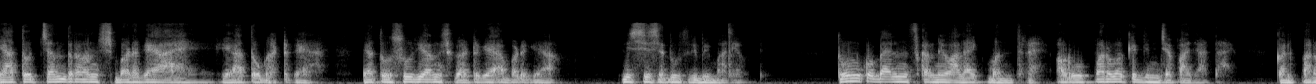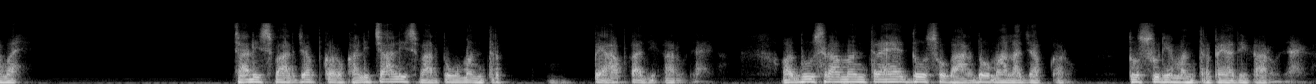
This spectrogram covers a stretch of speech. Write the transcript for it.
या तो चंद्र अंश बढ़ गया है, या तो घट गया है, या तो सूर्य अंश घट गया, बढ़ गया, इसी से दूसरी बीमारी होती तो उनको बैलेंस करने वाला एक मंत्र है और वो पर्व के दिन जपा जाता है। कल पर्व है। चालीस बार जप करो, खाली चालीस बार तो वो मंत्र पे आपका अधिकार हो जाएगा। और दूसरा मंत्र है, दो सौ बार दो माला जप करो तो सूर्य मंत्र पे अधिकार हो जाएगा।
